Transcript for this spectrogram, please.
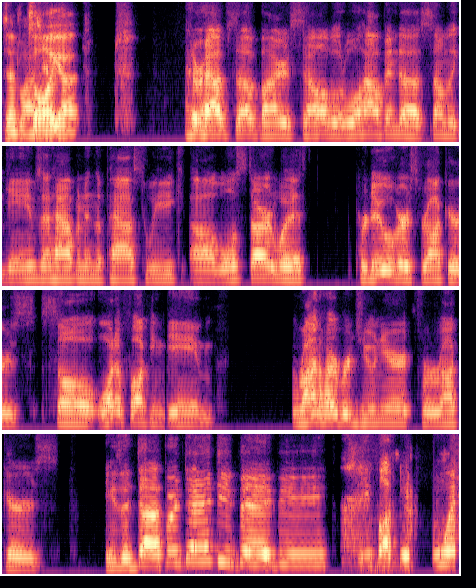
that the That's last all I got. it wraps up by yourself, but we'll hop into some of the games that happened in the past week. Uh, we'll start with Purdue versus Rutgers. So, what a fucking game. Ron Harper Jr. for Rutgers. He's a dapper dandy, baby. He fucking went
